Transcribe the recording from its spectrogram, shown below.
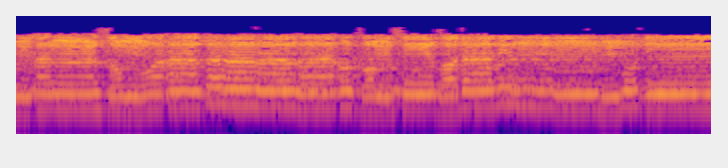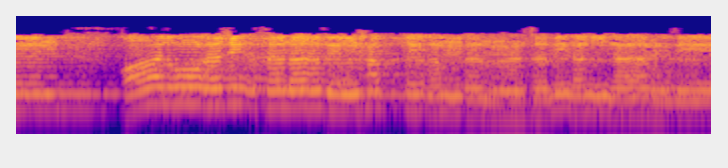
كنتم أنتم وآباؤكم في ضلال مبين قالوا أجئتنا بالحق أم أنت من اللاعبين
